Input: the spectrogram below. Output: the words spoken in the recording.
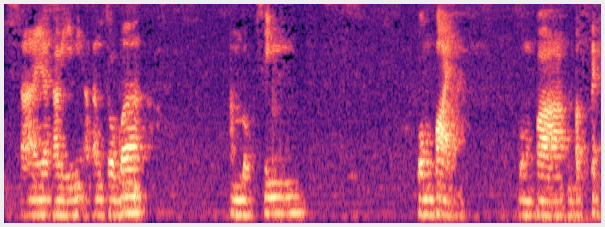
saya kali ini akan coba unboxing pompa ya. Pompa 4 stek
